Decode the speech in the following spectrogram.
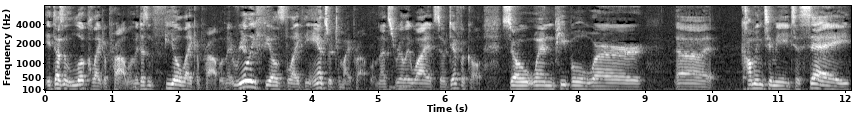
it doesn't look like a problem. It doesn't feel like a problem. It really feels like the answer to my problem. That's really why it's so difficult. So when people were uh, coming to me to say,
